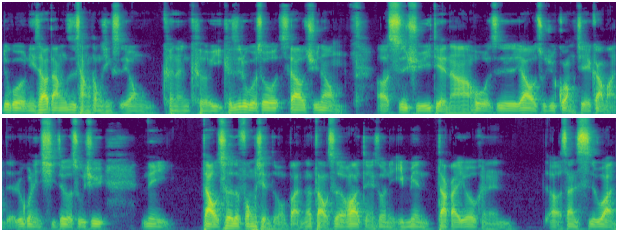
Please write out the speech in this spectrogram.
如果你是要当日常通勤使用，可能可以。可是如果说是要去那种呃市区一点啊，或者是要出去逛街干嘛的，如果你骑这个出去，你倒车的风险怎么办？那倒车的话，等于说你一面大概有可能呃三四万、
